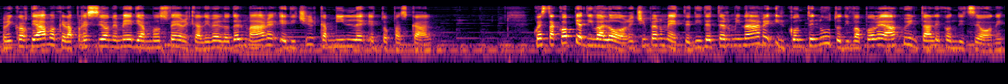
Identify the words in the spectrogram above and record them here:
Ricordiamo che la pressione media atmosferica a livello del mare è di circa 1000 ettopascal. Questa coppia di valori ci permette di determinare il contenuto di vapore acqueo in tali condizioni,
